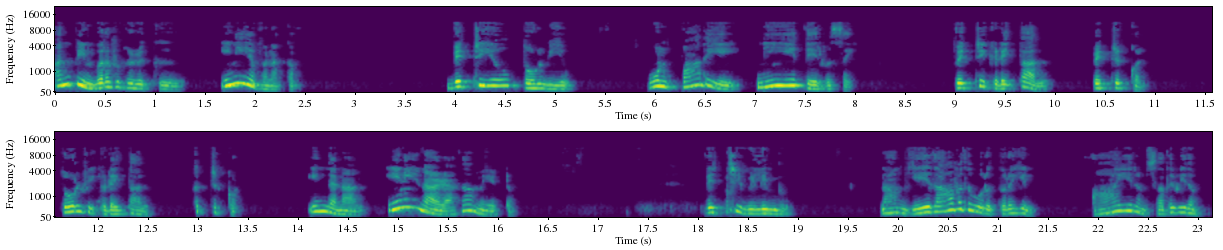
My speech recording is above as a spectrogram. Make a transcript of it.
அன்பின் உறவுகளுக்கு இனிய வணக்கம். வெற்றியோ தோல்வியோ உன் பாதையை நீயே தேர்வு செய். வெற்றி கிடைத்தால் பெற்றுக்கொள். தோல்வி கிடைத்தால் கற்றுக்கொள். இந்த நாள் இனிய நாளாக அமையட்டும். வெற்றி விளிம்பு நாம் ஏதாவது ஒரு துறையில் ஆயிரம் சதவீதம்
